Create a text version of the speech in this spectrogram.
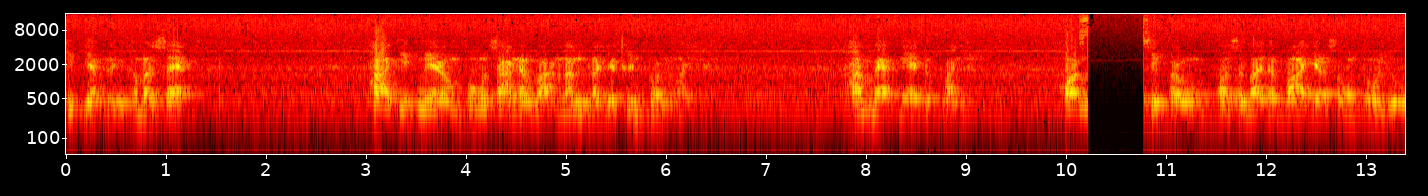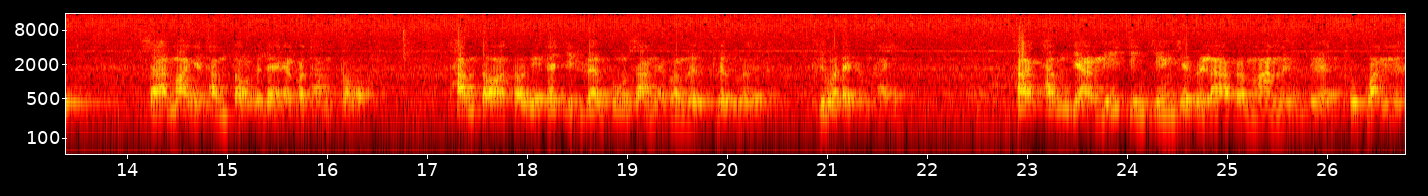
คิดอย่างอื่นเข้ามาแทรก ถ้าจิตมีลมพุ่งสร้างระหว่างนั้นเราจะขึ้นต้นใหม่ทำแบบนี้ทุกวัน พอสิบอารมณ์พอสบายสบายยังทรงตัวอยู่ สามารถจะทำต่อไปได้แล้วก็ทำต่อทำต่อตอนนี้ถ้าจิตเริ่มพุ่งสั้นแล้วก็เลิกเลิกเลย ถือว่าได้กำไร ถ้าทำอย่างนี้จริง ๆ ใช้เวลาประมาณหนึ่งเดือนทุกวันนะ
